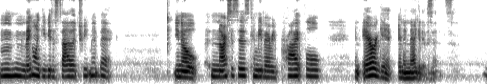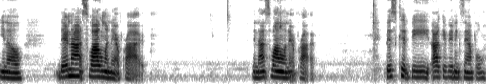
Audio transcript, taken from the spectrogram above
Mm-hmm. They're going to give you the silent treatment back. You know, narcissists can be very prideful and arrogant in a negative sense. You know, they're not swallowing their pride. They're not swallowing their pride. This could be, I'll give you an example.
